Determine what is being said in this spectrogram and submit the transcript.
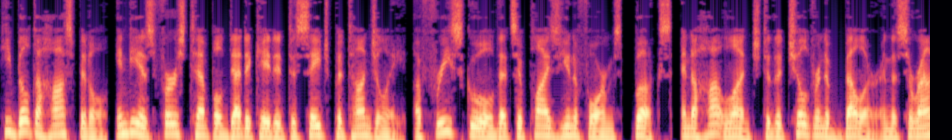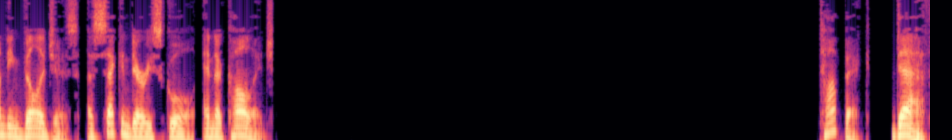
He built a hospital, India's first temple dedicated to sage Patanjali, a free school that supplies uniforms, books, and a hot lunch to the children of Belur and the surrounding villages, a secondary school, and a college. Death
